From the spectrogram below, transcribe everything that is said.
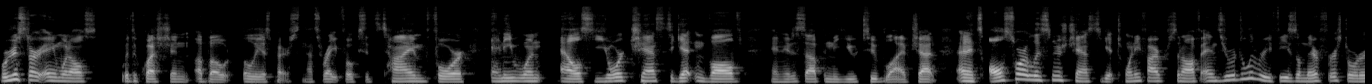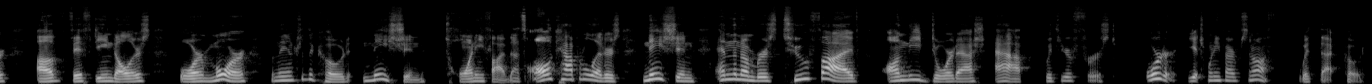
We're going to start anyone else with a question about Elias Pettersson. That's right, folks. It's time for anyone else, your chance to get involved and hit us up in the YouTube live chat. And it's also our listeners' chance to get 25% off and zero delivery fees on their first order of $15 or more when they enter the code NATION25. That's all capital letters, NATION, and the numbers 25 on the DoorDash app with your first order. You get 25% off with that code.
